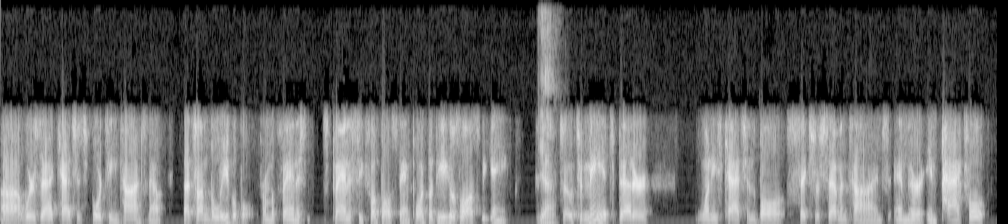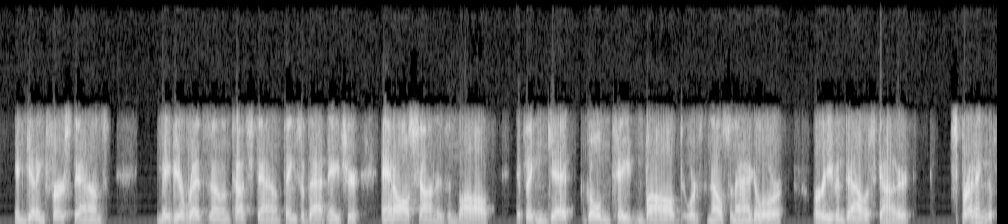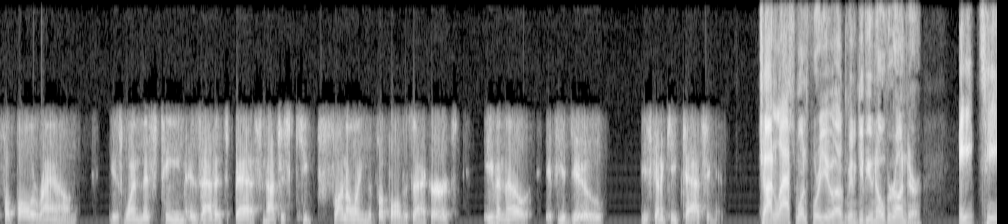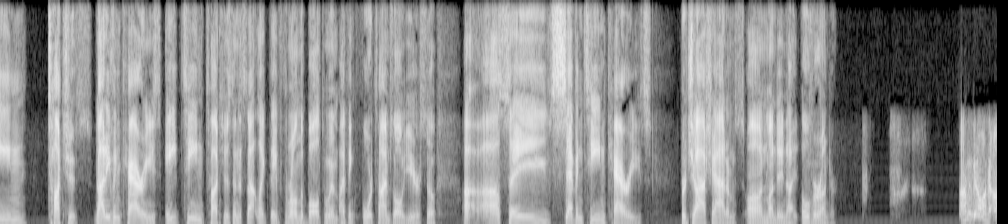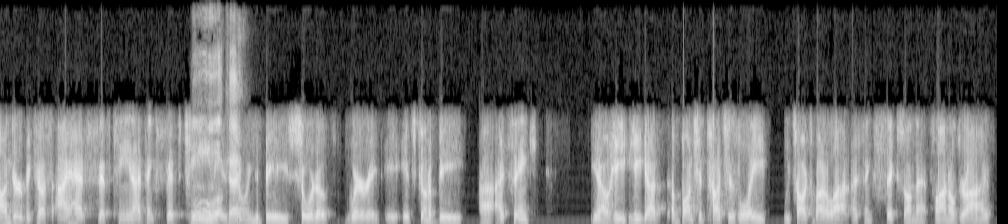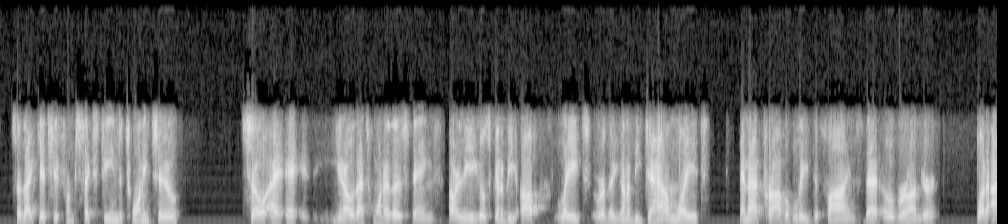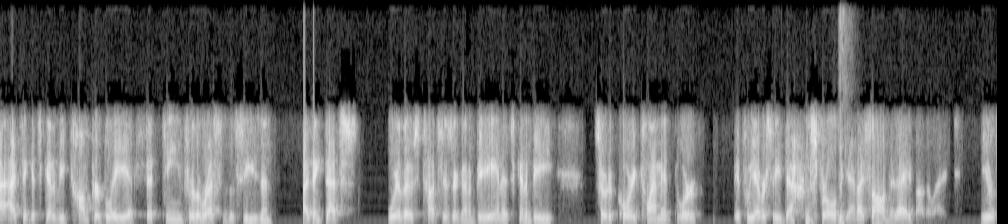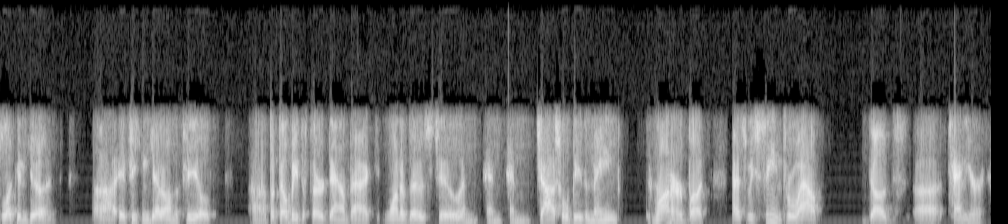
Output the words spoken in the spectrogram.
uh, where Zach catches 14 times. Now that's unbelievable from a fantasy fantasy football standpoint, but the Eagles lost the game. Yeah. So to me, it's better when he's catching the ball six or seven times and they're impactful in getting first downs, maybe a red zone touchdown, things of that nature, and Alshon is involved. If they can get Golden Tate involved or Nelson Agholor or even Dallas Goedert, spreading the football around is when this team is at its best, not just keep funneling the football to Zach Ertz, even though if you do, he's going to keep catching it. John, last one for you. I'm going to give you an over under 18 touches, not even carries, 18 touches. And it's not like they've thrown the ball to him, I think, four times all year. So uh, I'll say 17 carries for Josh Adams on Monday night. Over under. I'm going under because I had 15. I think 15 Ooh, okay. is going to be sort of where it, it it's going to be. Uh, I think, you know, he he got a bunch of touches late. We talked about a lot. I think six on that final drive, so that gets you from 16 to 22. So I, I you know, that's one of those things. Are the Eagles going to be up late, or are they going to be down late? And that probably defines that over under but I, I think it's going to be comfortably at 15 for the rest of the season. I think that's where those touches are going to be, and it's going to be sort of Corey Clement, or if we ever see Darren Sproles again, I saw him today, by the way. He was looking good uh, if he can get on the field. Uh, but they'll be the third down back, one of those two, and and and Josh will be the main runner. But as we've seen throughout Doug's uh, tenure,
